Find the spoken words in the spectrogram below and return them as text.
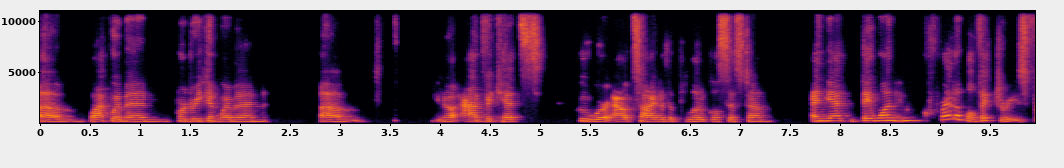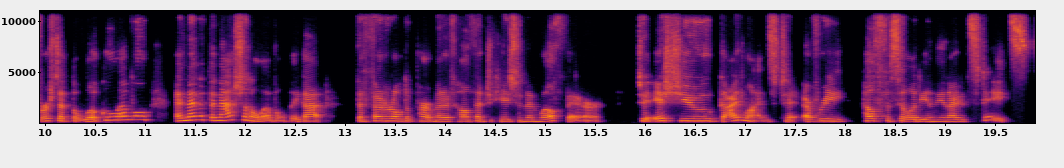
Um, Black women, Puerto Rican women, um, you know, advocates who were outside of the political system. And yet they won incredible victories, first at the local level and then at the national level. They got the Federal Department of Health, Education and Welfare to issue guidelines to every health facility in the United States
